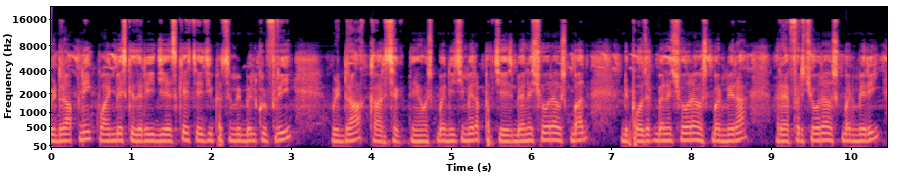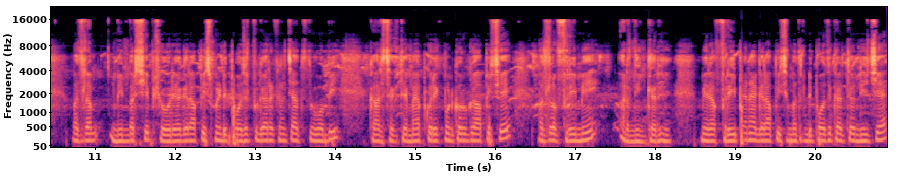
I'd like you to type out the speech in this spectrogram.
विड्रा अपने क्वाइन बेस के ज़रिए जी एस के सी जी पैसे में बिल्कुल फ्री विड्रा कर सकते हैं। उसके बाद नीचे मेरा परचेज बैलेंस शो हो रहा है। उसके बाद डिपॉजिट बैलेंस शो हो रहा है। उसके बाद मेरा रेफर शो हो रहा है। उसके बाद मेरी मतलब मेंबरशिप शो हो रही है। अगर आप इसमें डिपॉजिट वगैरह करना चाहते तो वो भी कर सकते हैं। मैं आपको रिकमेंड करूँगा, आप इसे मतलब फ्री में अर्निंग करें। मेरा फ्री पेन है। अगर आप इसे मतलब डिपॉजिट करते हो, नीचे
